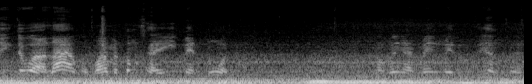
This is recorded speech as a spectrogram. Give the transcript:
จริงจังหวะลากผมว่ามันต้องใช้แมนนวลเพราะไม่งั้นแม่งไม่รู้เรื่องเลย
